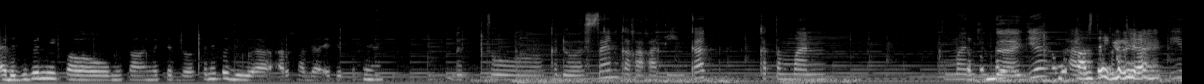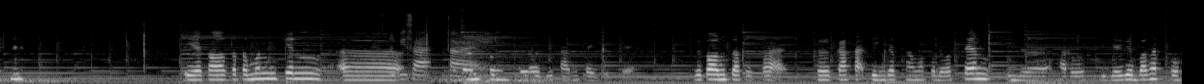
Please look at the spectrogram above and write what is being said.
ada juga nih kalau misalnya ngechat dosen itu juga harus ada attitude-nya. Betul, ke dosen, ke kakak tingkat, ke teman teman Ke juga aja harus santai kali ya. Iya kalau ke temen mungkin eh, lebih santai. langsung ya, lebih santai gitu ya. Tapi kalau misalnya ke, ke kakak tingkat sama ke dosen udah harus dijaga banget tuh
